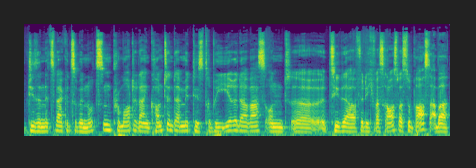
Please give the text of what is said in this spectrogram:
diese Netzwerke zu benutzen, promote deinen Content damit, distribuiere da was und äh, ziehe da für dich was raus, was du brauchst, aber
